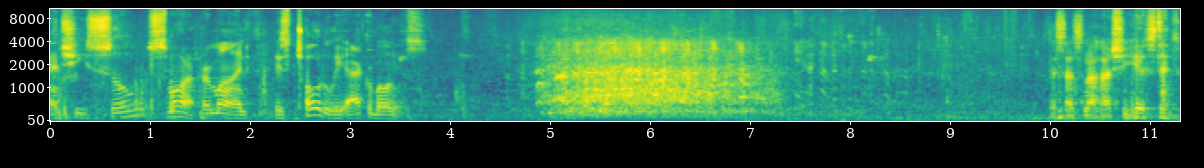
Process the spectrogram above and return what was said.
And she's so smart. Her mind is totally acrimonious. Guess that's not how she used it.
